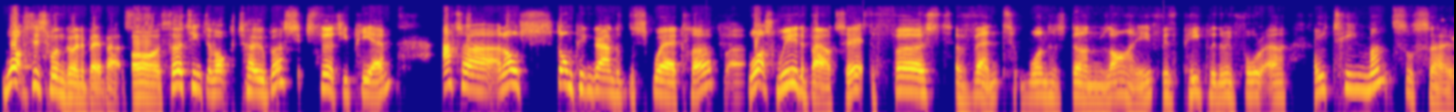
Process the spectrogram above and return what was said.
What's this one going to be about? Oh, 13th of October, 6.30 p.m. at a, an old stomping ground of the Square Club. Uh, what's weird about it, the first event one has done live with people in the room for uh, 18 months or so.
